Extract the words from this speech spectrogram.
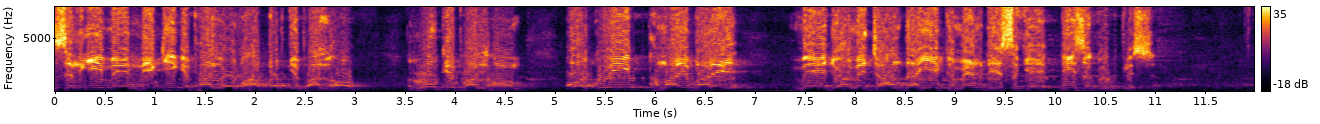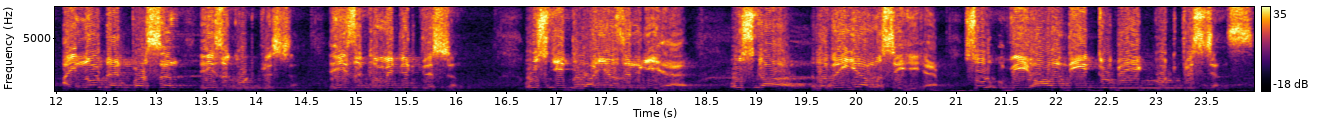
زندگی میں نیکی کے پھل ہو محبت کے پھل ہوں، روح کے پھل ہوں، اور کوئی ہمارے بارے میں جو ہمیں جانتا ہے، یہ کمنٹ دے سکے he is a good Christian I know that person he is a good Christian he is a committed Christian اس کی دعائیہ زندگی ہے، اس کا رویہ مسیحی ہے۔ So we all need to be good Christians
